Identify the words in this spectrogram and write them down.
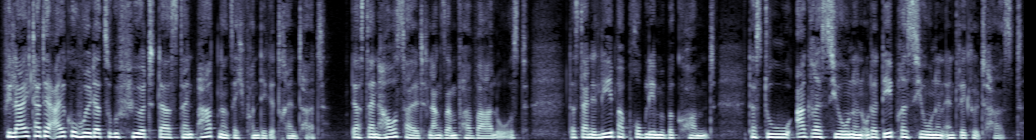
Vielleicht hat der Alkohol dazu geführt, dass dein Partner sich von dir getrennt hat, dass dein Haushalt langsam verwahrlost, dass deine Leber Probleme bekommt, dass du Aggressionen oder Depressionen entwickelt hast,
